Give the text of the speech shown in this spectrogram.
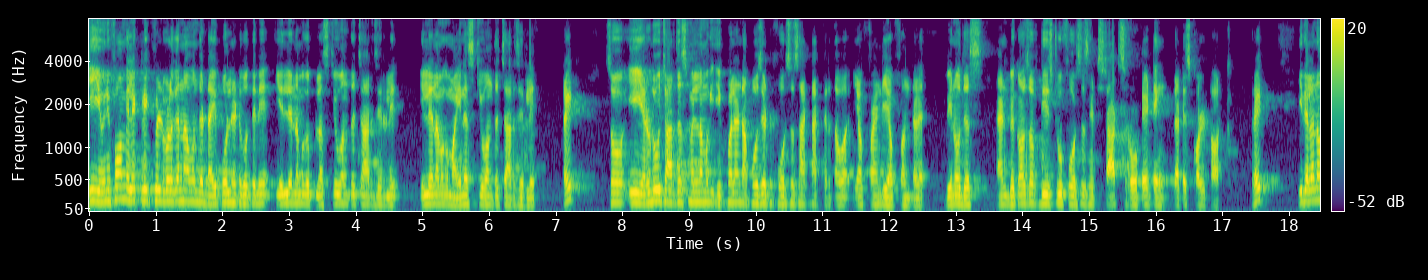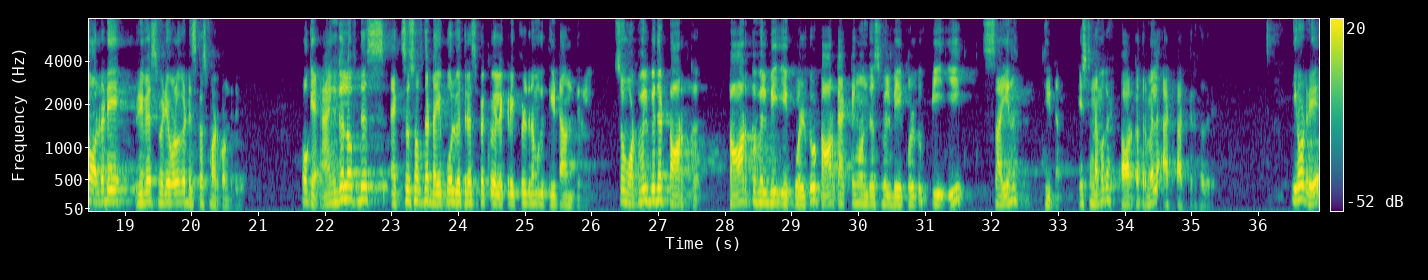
ಈ uniform electric field ಒಳಗೆ ನಾವು ಒಂದು dipole ಇಟ್ಕೋತೀನಿ. ಇಲ್ಲಿ ನಮಗೆ ಪ್ಲಸ್ ಕ್ಯೂ ಅಂತ ಚಾರ್ಜ್ ಇರಲಿ. ಇಲ್ಲಿ ನಮಗೆ ಮೈನಸ್ ಕ್ಯೂ ಅಂತ ಚಾರ್ಜ್ ಇರಲಿ. ರೈಟ್ ಸೊ ಈ ಎರಡೂ ಚಾರ್ಜಸ್ ಮೇಲೆ ನಮಗೆ equal and opposite forces act ಆಗ್ತಿರ್ತಾವ. F and F ಅಂತೇಳಿ. We know this and because of these two forces it starts rotating that is called torque right ಇದೆಲ್ಲ ನಾವು already previous video ಒಳಗೆ discuss ಮಾಡ್ಕೊಂಡಿದ್ದೀವಿ okay angle of this axis of the dipole with respect to electric field ನಮಗೆ theta ಅಂತಿರಲಿ. So what will be the torque torque will be equal to torque acting on this will be equal P E sine theta ಇಷ್ಟು ನಮಗೆ torque ಅದ್ರ ಮೇಲೆ act ಆಗ್ತಿರ್ತದೆ ರೀ ಈಗ ನೋಡ್ರಿ,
